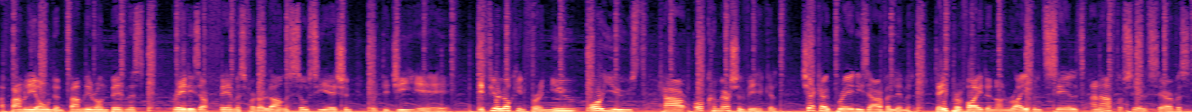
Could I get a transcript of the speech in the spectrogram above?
A family owned and family run business, Brady's are famous for their long association with the GAA. If you're looking for a new or used car or commercial vehicle, check out Brady's Arva Limited. They provide an unrivaled sales and after sales service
